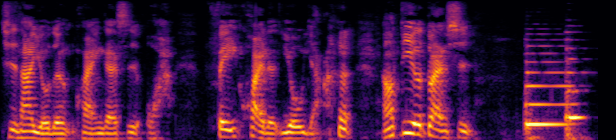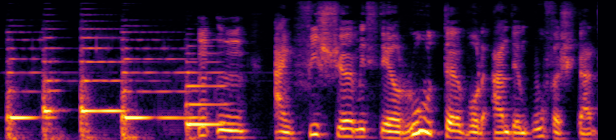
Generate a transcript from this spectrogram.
其实它游得很快，应该是哇，飞快的优雅。然后第二段是，嗯嗯，Ein Fischer mit der Rute wurde an dem Ufer stand，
